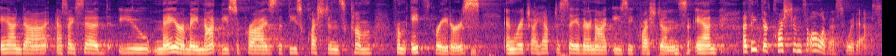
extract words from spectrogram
And uh, as I said, you may or may not be surprised that these questions come from eighth graders. And Rich, I have to say they're not easy questions. And I think they're questions all of us would ask.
